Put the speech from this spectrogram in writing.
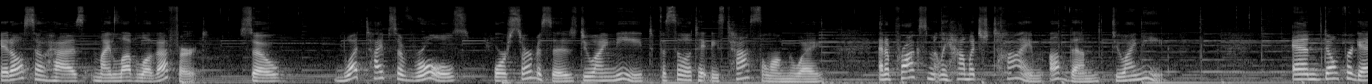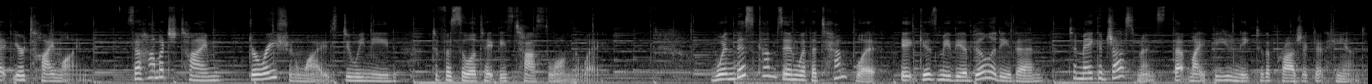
it also has my level of effort. So what types of roles or services do I need to facilitate these tasks along the way? And approximately how much time of them do I need? And don't forget your timeline. So how much time, duration-wise, do we need to facilitate these tasks along the way? When this comes in with a template, it gives me the ability then to make adjustments that might be unique to the project at hand.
